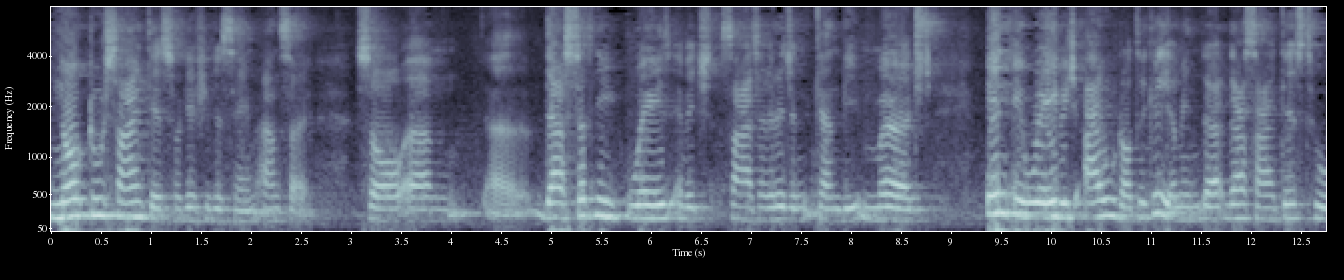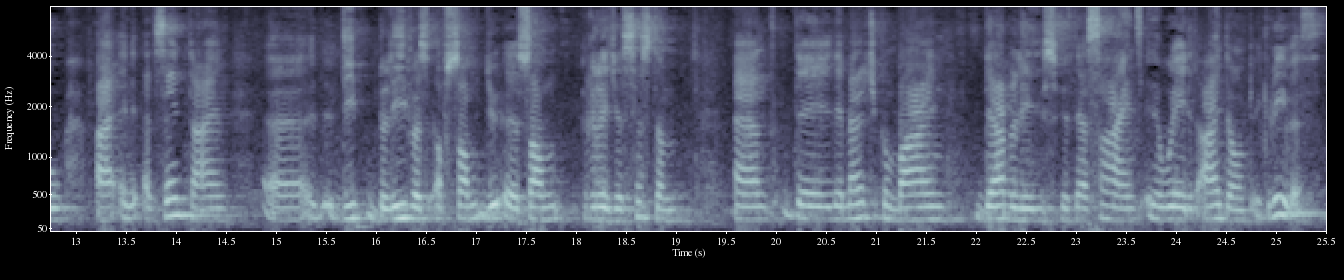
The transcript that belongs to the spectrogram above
no two scientists will give you the same answer. So um, uh, there are certainly ways in which science and religion can be merged in a way which I would not agree. I mean, there, there are scientists who are at the same time uh, deep believers of some, uh, some religious system, and they, they manage to combine their beliefs with their science in a way that I don't agree with.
